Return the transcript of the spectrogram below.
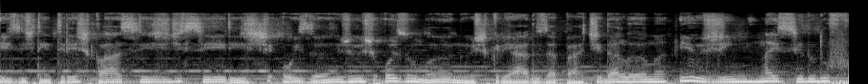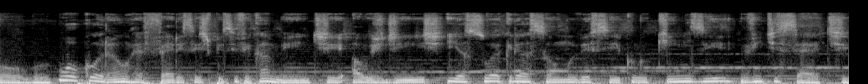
existem três classes de seres: os anjos, os humanos, criados a partir da lama, e o Jin, nascido do fogo. O Alcorão refere-se especificamente aos Jins e a sua criação no versículo 15, 27,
